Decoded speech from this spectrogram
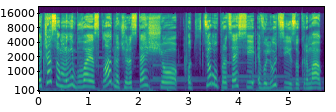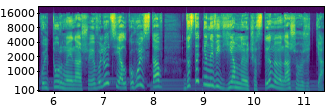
Та часом мені буває складно через те, що от в цьому процесі еволюції, зокрема культурної нашої еволюції, алкоголь став достатньо невід'ємною частиною нашого життя.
